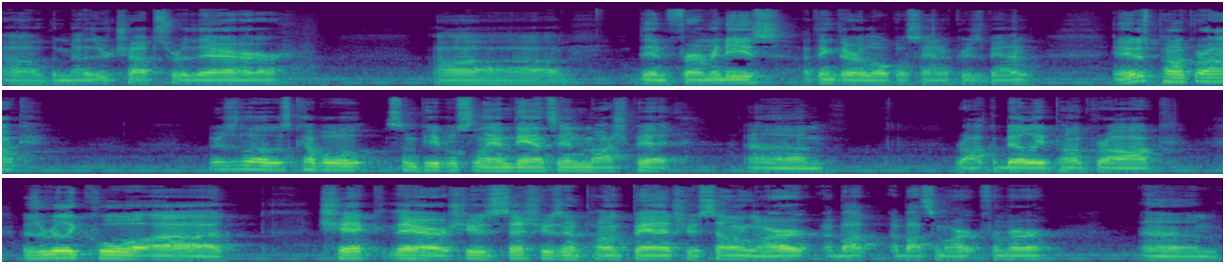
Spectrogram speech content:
Uh, the Messer Chups were there. Uh, the Infirmities, I think they're a local Santa Cruz band, and it was punk rock. There was a little, was a couple, some people slam dancing, mosh pit, um, rockabilly, punk rock. There's a really cool uh, chick there. She was said she was in a punk band. She was selling art. I bought I bought some art from her. Um,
